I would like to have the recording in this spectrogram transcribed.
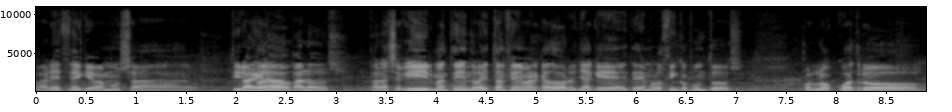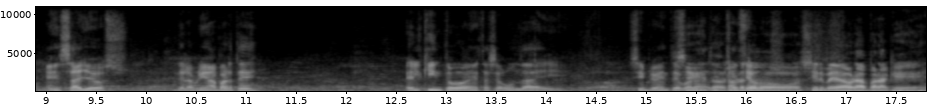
Parece que vamos a tirar palo palos. para seguir manteniendo la distancia de marcador, ya que tenemos los cinco puntos por los cuatro ensayos de la primera parte. El quinto en esta segunda y simplemente Sí, para todo- sobre todo sirve ahora para que,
